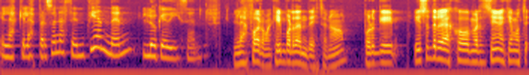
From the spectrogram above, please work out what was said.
en la que las personas entienden lo que dicen. La forma, qué importante esto, ¿no? Porque es otra de las conversaciones que hemos... te-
